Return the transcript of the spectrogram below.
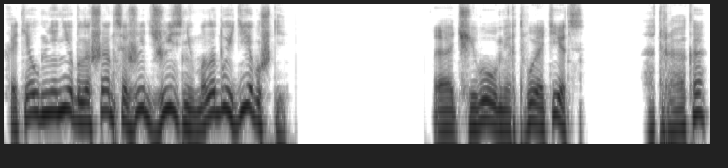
хотя у меня не было шанса жить жизнью молодой девушки. А от чего умер твой отец? От рака?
